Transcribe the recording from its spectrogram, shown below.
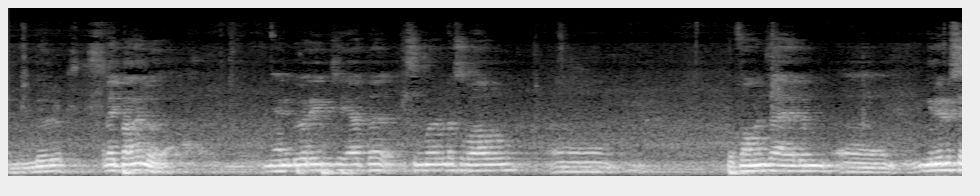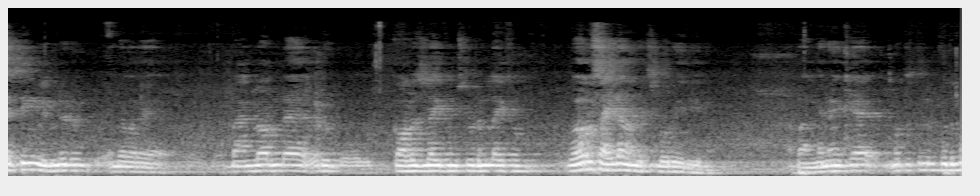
എന്തെങ്കിലും ഒരു അല്ല പറഞ്ഞല്ലോ ഞാൻ ഇതുവരെയും ചെയ്യാത്ത സിനിമകളുടെ സ്വഭാവവും പെർഫോമൻസ് ആയാലും ഇങ്ങനെയൊരു സെറ്റിംഗ് ഇങ്ങനൊരു എന്താ പറയുക ബാംഗ്ലൂരിന്റെ ഒരു കോളേജ് ലൈഫും സ്റ്റുഡന്റ് ലൈഫും വേറൊരു സൈഡാണ് നമ്മൾ എക്സ്പ്ലോർ ചെയ്തിരിക്കുന്നത്. അപ്പം അങ്ങനെയൊക്കെ മൊത്തത്തിൽ പുതുമ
